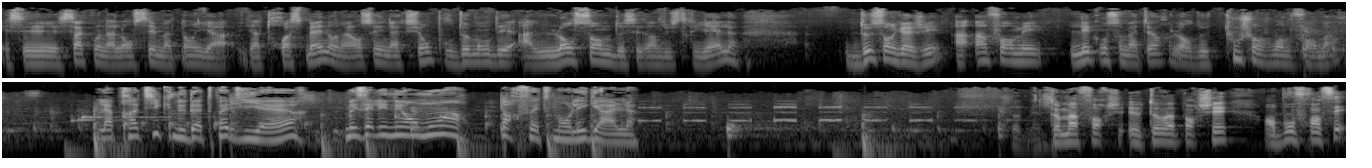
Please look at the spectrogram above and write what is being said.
et c'est ça qu'on a lancé maintenant il y, a, il y, a, trois semaines, on a lancé une action pour demander à l'ensemble de ces industriels de s'engager à informer les consommateurs lors de tout changement de format la pratique ne date pas d'hier, mais elle est néanmoins parfaitement légale. Thomas, euh, Thomas Porcher, en bon français,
